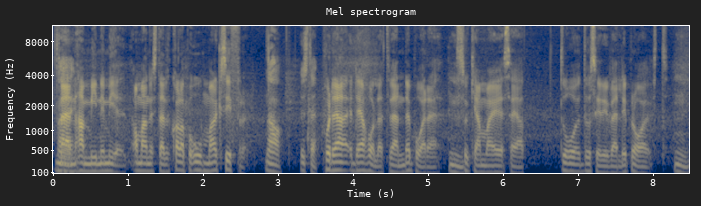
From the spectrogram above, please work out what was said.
Nej. Men han minimerar, om man istället kollar på Omarks siffror, Ja, just det. på det, det hållet vänder på det, Mm. så kan man ju säga att då, då ser det väldigt bra ut. Mm.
